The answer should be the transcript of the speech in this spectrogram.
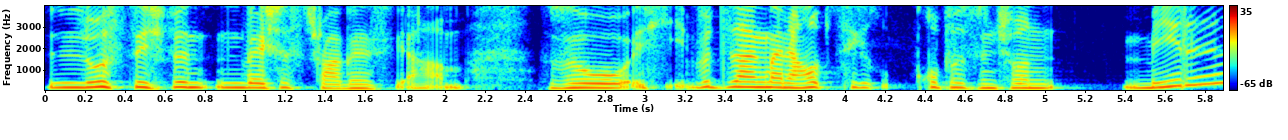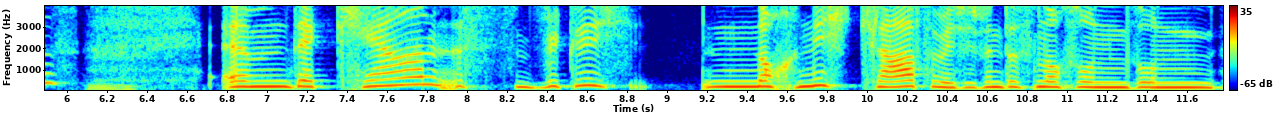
lustig finden, welche Struggles wir haben. So, ich würde sagen, meine Hauptzielgruppe sind schon Mädels. Ähm, der Kern ist wirklich noch nicht klar für mich. Ich finde das noch so ein, so ein,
